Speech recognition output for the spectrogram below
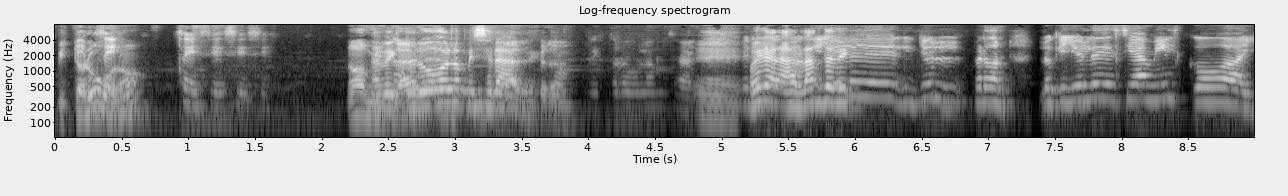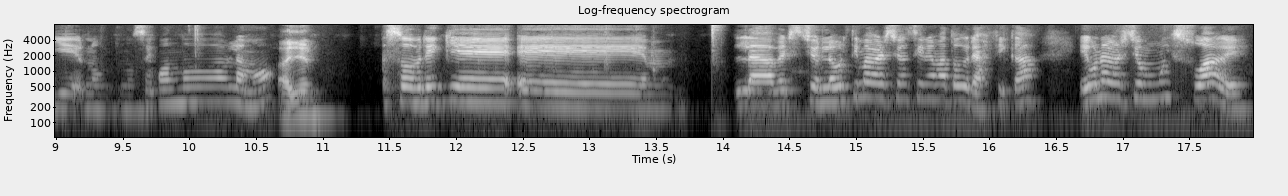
Víctor Hugo, Sí. ¿no? Sí, sí, sí, sí. No, No, Miserable- Víctor Hugo, Los Miserables. Perdón. Eh, Pero Oigan, hablando yo de- le- yo- perdón, lo que yo le decía a Milko ayer, no, no sé cuándo hablamos, ayer. sobre que eh, la versión, la última versión cinematográfica es una versión muy suave,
